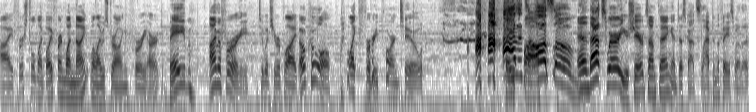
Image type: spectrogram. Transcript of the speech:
I first told my boyfriend one night while I was drawing furry art, Babe, I'm a furry. To which he replied, Oh, cool. I like furry porn too. That's awesome. And that's where you shared something and just got slapped in the face with it.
